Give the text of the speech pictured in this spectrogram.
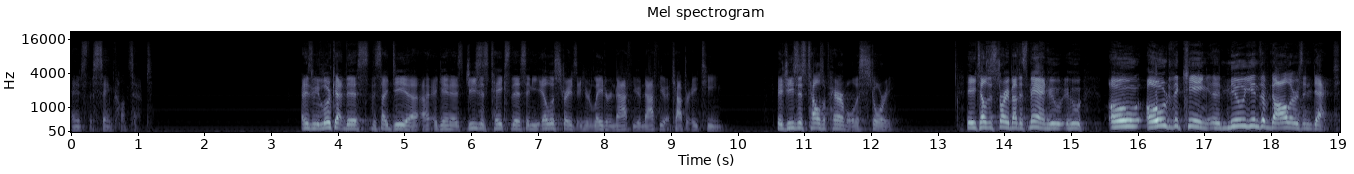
And it's the same concept. And as we look at this, this idea, uh, again, as Jesus takes this and he illustrates it here later in Matthew, in Matthew chapter 18, Jesus tells a parable, this story. He tells a story about this man who, who owed the king millions of dollars in debt.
